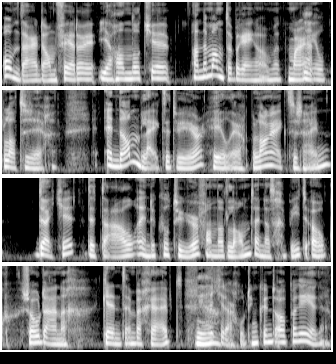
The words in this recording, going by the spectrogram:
om daar dan verder je handeltje aan de man te brengen, om het maar Ja. heel plat te zeggen. En dan blijkt het weer heel erg belangrijk te zijn dat je de taal en de cultuur van dat land en dat gebied ook zodanig kent en begrijpt Ja. dat je daar goed in kunt opereren.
